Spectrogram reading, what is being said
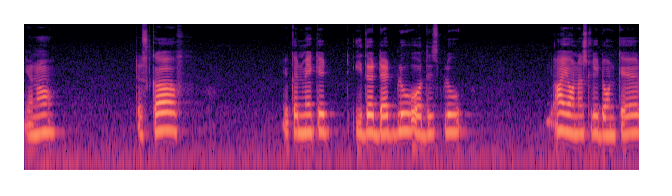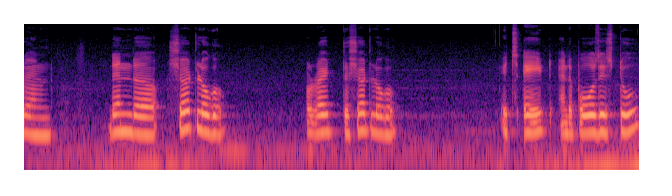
you know the scarf. You can make it either that blue or this blue. I honestly don't care. And then the shirt logo. Alright the shirt logo. It's 8 and the pose is 2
